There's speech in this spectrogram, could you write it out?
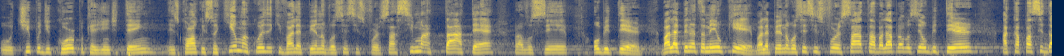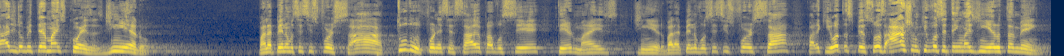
o tipo de corpo que a gente tem, eles colocam isso aqui é uma coisa que vale a pena você se esforçar, se matar até para você obter. Vale a pena também o quê? Vale a pena você se esforçar, trabalhar para você obter a capacidade de obter mais coisas, dinheiro. Vale a pena você se esforçar, tudo for necessário para você ter mais dinheiro. Vale a pena você se esforçar para que outras pessoas acham que você tem mais dinheiro também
